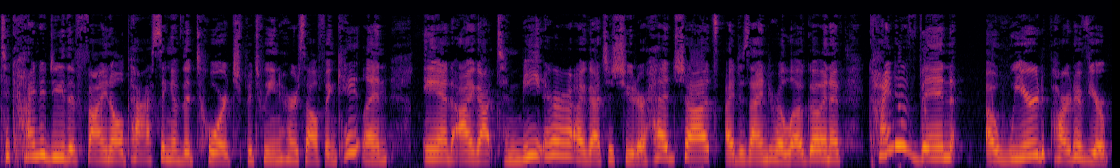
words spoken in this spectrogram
to kind of do the final passing of the torch between herself and Caitlin. And I got to meet her. I got to shoot her headshots. I designed her logo and I've kind of been a weird part of your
